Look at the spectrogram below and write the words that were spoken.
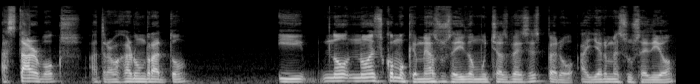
a Starbucks a trabajar un rato y no, no es como que me ha sucedido muchas veces, pero ayer me sucedió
